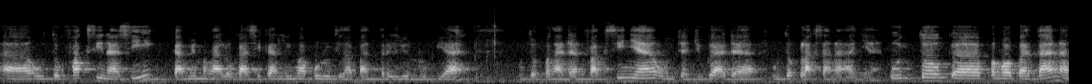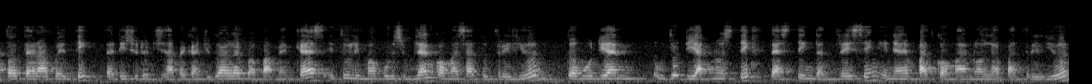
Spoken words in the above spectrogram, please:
uh, untuk vaksinasi kami mengalokasikan 58 triliun rupiah untuk pengadaan vaksinnya dan juga ada untuk pelaksanaannya. Untuk uh, pengobatan atau terapeutik tadi sudah disampaikan juga oleh Bapak Menkes itu 59,1 triliun. Kemudian untuk diagnostik, testing dan tracing ini 4,08 triliun.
